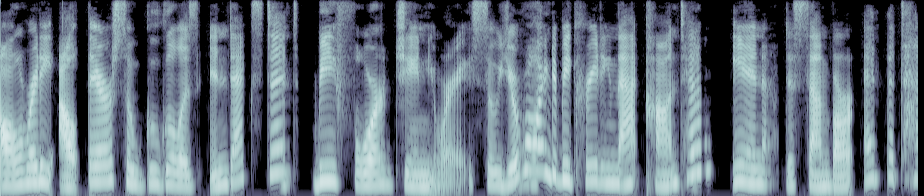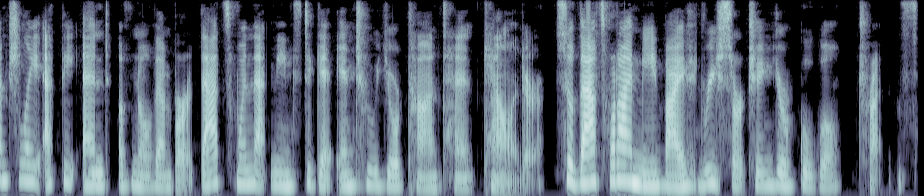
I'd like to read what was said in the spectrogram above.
already out there so Google has indexed it before January. So you're going to be creating that content in December and potentially at the end of November. That's when that needs to get into your content calendar. So that's what I mean by researching your Google trends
